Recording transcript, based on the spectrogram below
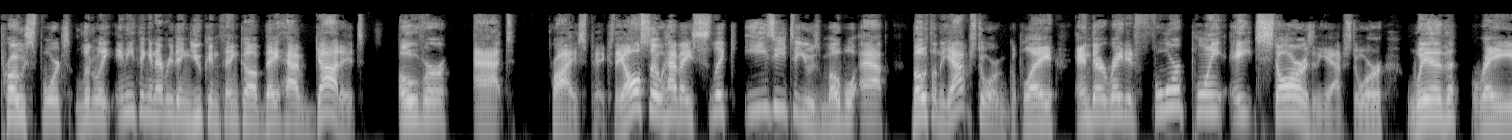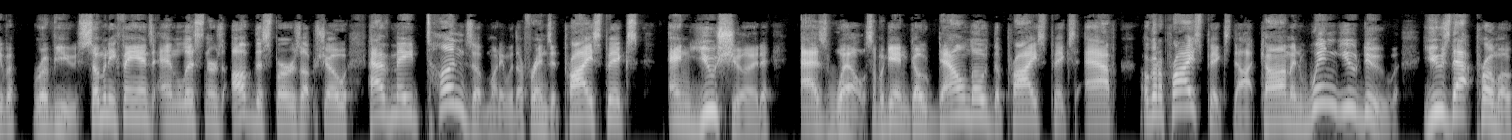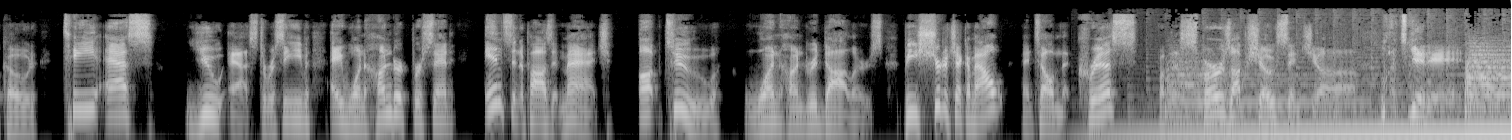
pro sports, literally anything and everything you can think of. They have got it over at Prize Picks. They also have a slick, easy to use mobile app, both on the App Store and Google Play, and they're rated 4.8 stars in the App Store with rave reviews. So many fans and listeners of the Spurs Up Show have made tons of money with their friends at Prize Picks, and you should as well. So again, go download the Prize Picks app or go to prizepicks.com. And when you do, use that promo code TSUS to receive a 100% instant deposit match up to $100. Be sure to check them out and tell them that Chris from the Spurs Up Show sent you. Let's get it.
